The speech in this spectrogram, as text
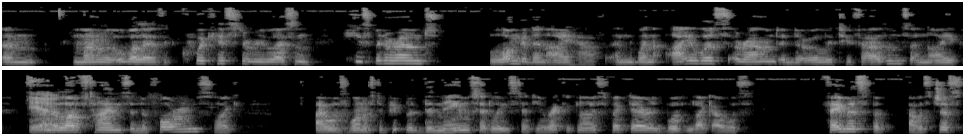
um, Manuel Oberle, as a quick history lesson, he's been around longer than I have. And when I was around in the early 2000s and I spent a lot of times in the forums, like I was one of the people, the names at least that you recognize back there. It wasn't like I was famous, but I was just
